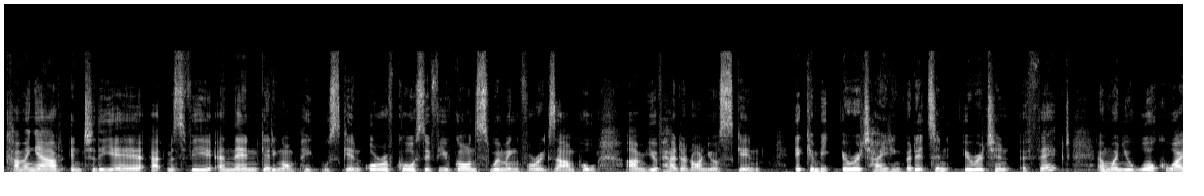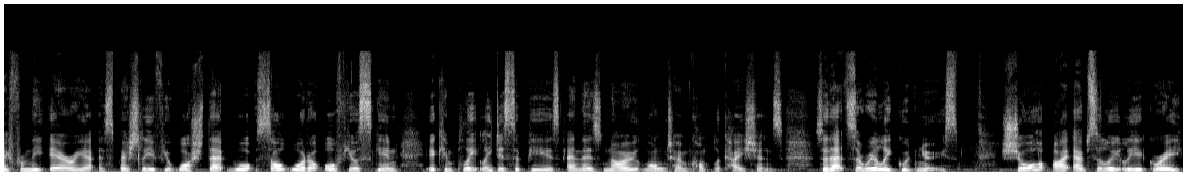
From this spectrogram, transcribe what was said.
coming out into the air atmosphere and then getting on people's skin. Or of course, if you've gone swimming, for example, um, you've had it on your skin. It can be irritating, but it's an irritant effect. And when you walk away from the area, especially if you wash that salt water off your skin, it completely disappears and there's no long term complications. So that's the really good news. Sure, I absolutely agree.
